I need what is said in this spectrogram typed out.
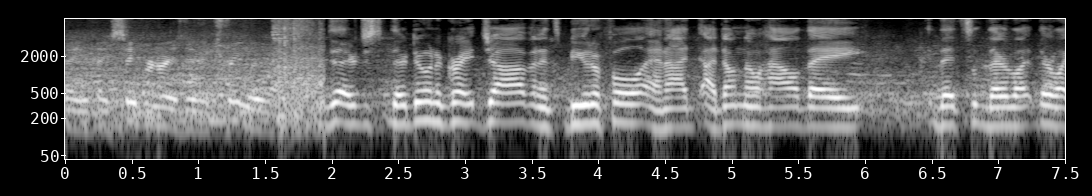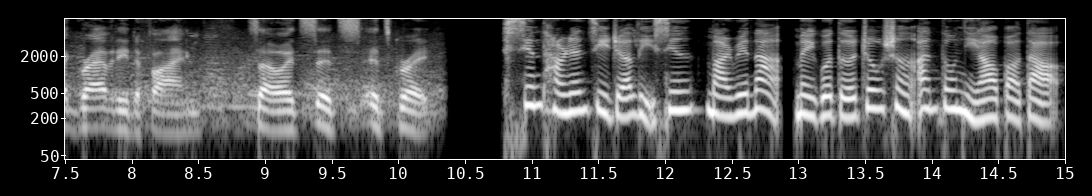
they they synchronized it extremely well. They're just they're doing a great job, and it's beautiful. And I I don't know how they that's they're like they're like gravity defying. So it's it's it's great. 新唐人记者李欣、马瑞娜，美国德州圣安东尼奥报道。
